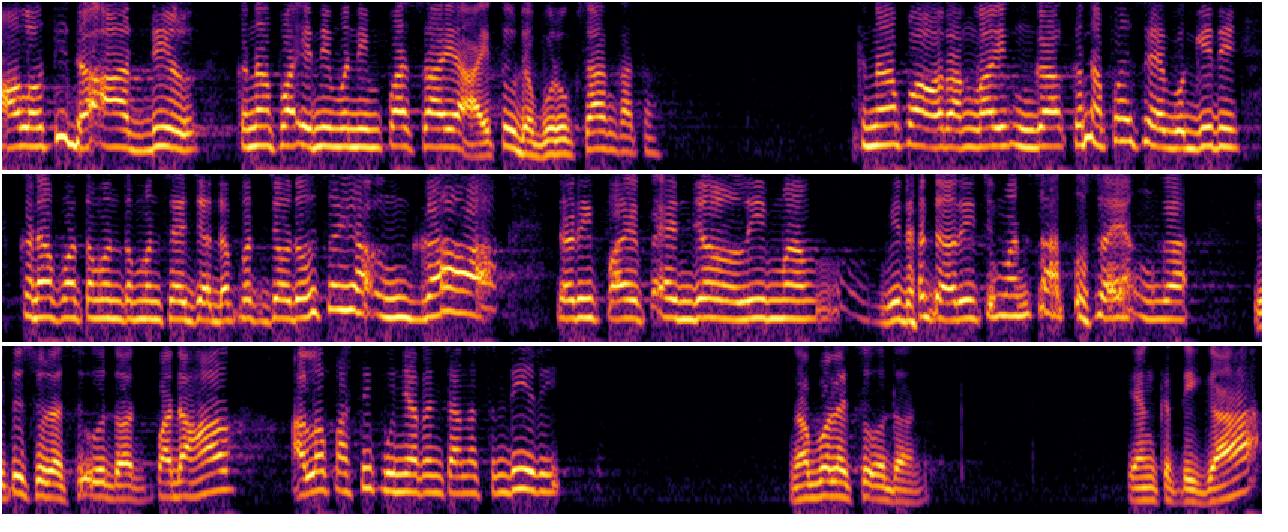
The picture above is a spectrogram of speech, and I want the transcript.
Allah tidak adil. Kenapa ini menimpa saya? Itu udah buruk sangka tuh. Kenapa orang lain enggak? Kenapa saya begini? Kenapa teman-teman saya dapat jodoh saya enggak? Dari five angel, lima bidadari cuma satu saya enggak. Itu sudah seudon. Padahal Allah pasti punya rencana sendiri. Nggak boleh seudon. Yang ketiga,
